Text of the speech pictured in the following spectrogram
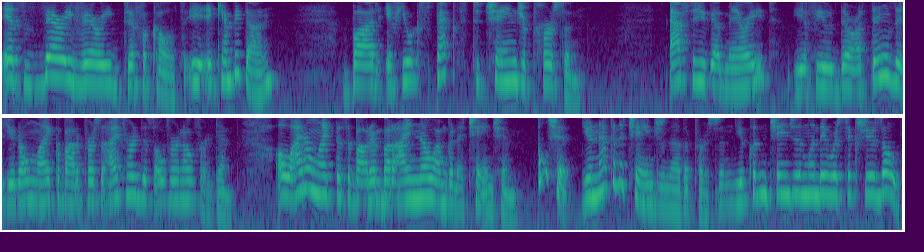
it's very, very difficult. It, it can be done, but if you expect to change a person after you get married, if you there are things that you don't like about a person, I've heard this over and over again. Oh, I don't like this about him, but I know I'm going to change him. Bullshit. You're not going to change another person. You couldn't change them when they were six years old.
